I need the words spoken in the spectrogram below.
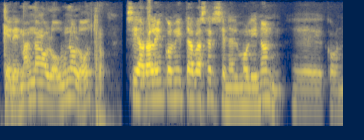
que demandan o lo uno o lo otro. Sí, ahora la incógnita va a ser si en el Molinón, eh, con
